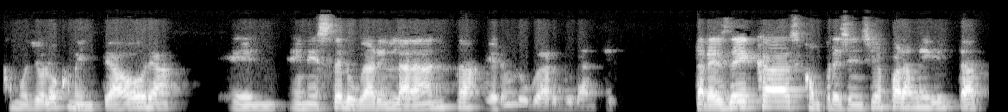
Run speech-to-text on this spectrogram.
como yo lo comenté ahora, en, en, este lugar, en La Danta, era un lugar durante tres décadas con presencia paramilitar.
